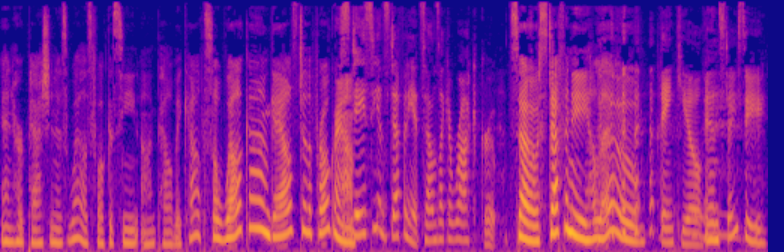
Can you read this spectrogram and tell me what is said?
and her passion as well is focusing on pelvic health. So, welcome, gals, to the program. Stacy and Stephanie, it sounds like a rock group. so, Stephanie, hello, Thank you. and Stacy.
